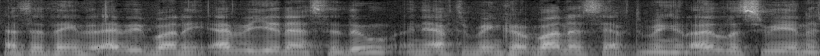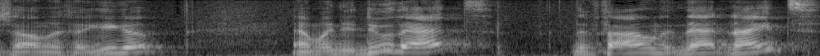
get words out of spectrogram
That's the thing that everybody, every yid has to do, and you have to bring karbanis, you have to bring an oilasri and a shalom chagiga, and when you do that, the following that night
